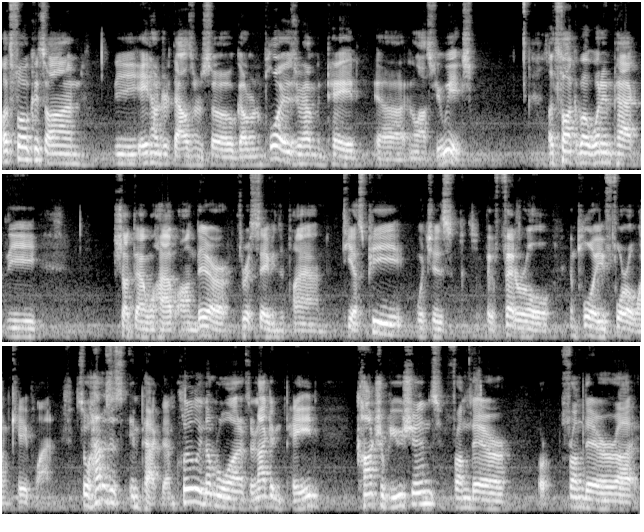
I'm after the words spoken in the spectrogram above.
Let's focus on the 800,000 or so government employees who haven't been paid uh, in the last few weeks. Let's talk about what impact the shutdown will have on their thrift savings plan, TSP, which is the federal employee 401k plan. So, how does this impact them? Clearly, number one, if they're not getting paid, contributions from their or from their uh,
